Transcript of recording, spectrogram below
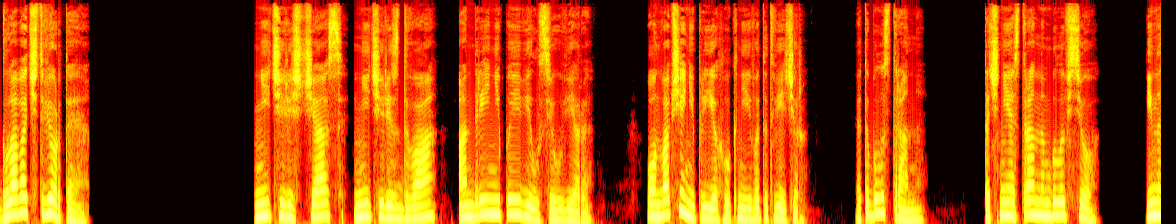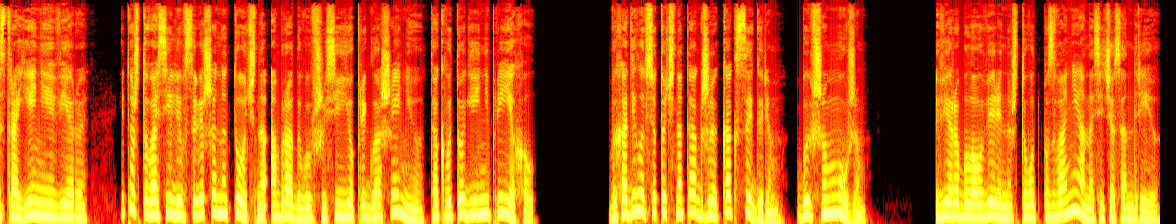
Глава четвертая. Ни через час, ни через два Андрей не появился у Веры. Он вообще не приехал к ней в этот вечер. Это было странно. Точнее, странным было все: И настроение Веры, и то, что Васильев, совершенно точно обрадовавшись ее приглашению, так в итоге и не приехал. Выходило все точно так же, как с Игорем, бывшим мужем. Вера была уверена, что вот позвони она сейчас Андрею,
